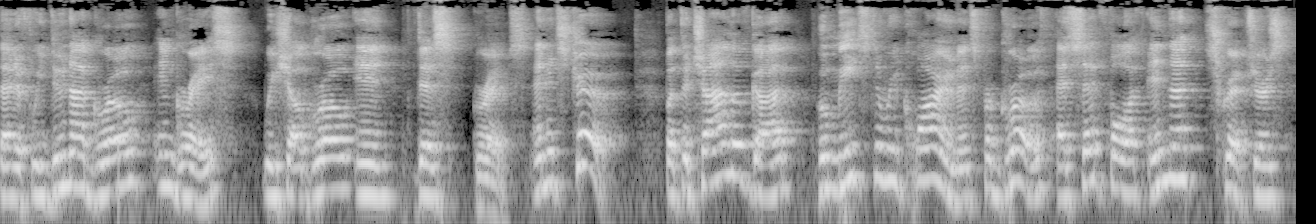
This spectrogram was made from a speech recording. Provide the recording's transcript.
that if we do not grow in grace, we shall grow in disgrace. And it's true. But the child of God who meets the requirements for growth as set forth in the scriptures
